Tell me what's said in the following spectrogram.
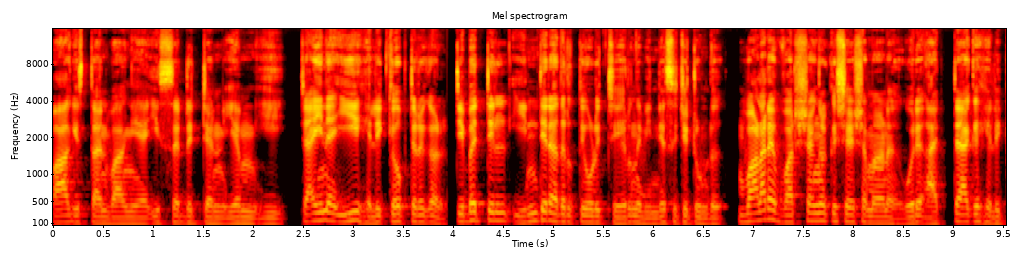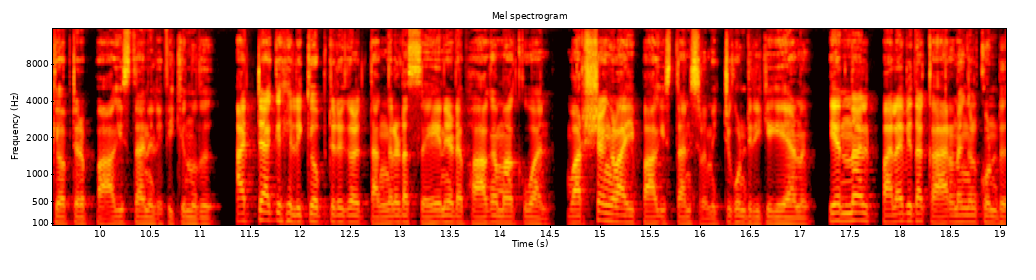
പാകിസ്ഥാൻ വാങ്ങിയ Z ten M E. China ഈ ഹെലികോപ്റ്ററുകൾ ടിബറ്റിൽ ഇന്ത്യൻ അതിർത്തിയോട് ചേർന്ന് വിന്യസിച്ചിട്ടുണ്ട്. വളരെ വർഷങ്ങൾക്ക് ശേഷമാണ് ഒരു അറ്റാക്ക് ഹെലികോപ്റ്റർ പാകിസ്ഥാന് ലഭിക്കുന്നത്. അറ്റാക്ക് ഹെലികോപ്റ്ററുകൾ തങ്ങളുടെ സേനയുടെ ഭാഗമാക്കുവാൻ വർഷങ്ങളായി പാകിസ്ഥാൻ ശ്രമിച്ചുകൊണ്ടിരിക്കുകയാണ്. എന്നാൽ പലവിധ കാരണങ്ങൾ കൊണ്ട്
